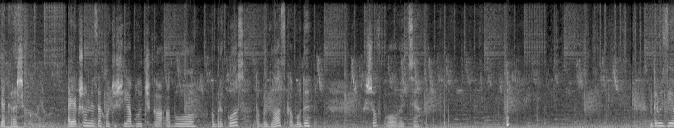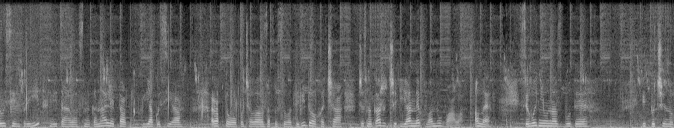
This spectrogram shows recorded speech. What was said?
Я краще куплю. А якщо не захочеш яблучка або абрикос, то будь ласка, буде шовковиця. Друзі, усім привіт! Вітаю вас на каналі. Так, якось я раптово почала записувати відео, хоча, чесно кажучи, я не планувала. Але сьогодні у нас буде відпочинок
